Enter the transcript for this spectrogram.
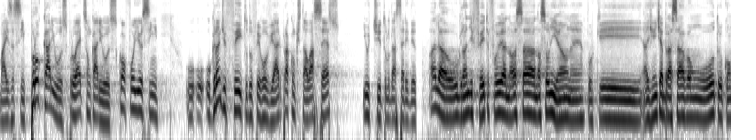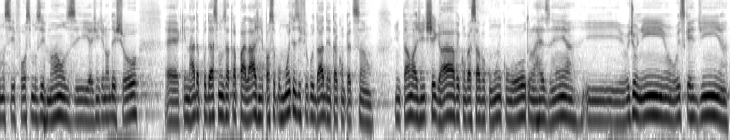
Mas assim, pro Carius, pro Edson Carius, qual foi assim o, o, o grande feito do Ferroviário para conquistar o acesso e o título da Série D? Olha, o grande feito foi a nossa nossa união, né? Porque a gente abraçava um ou outro como se fôssemos irmãos e a gente não deixou é, que nada pudesse nos atrapalhar. A gente passou por muitas dificuldades dentro da competição. Então a gente chegava e conversava com um e com o outro na resenha. E o Juninho, o Esquerdinha,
